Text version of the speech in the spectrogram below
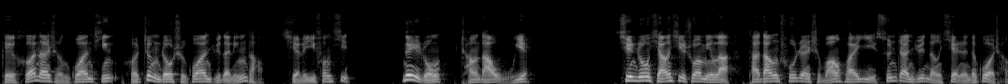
给河南省公安厅和郑州市公安局的领导写了一封信，内容长达五页。信中详细说明了他当初认识王怀义、孙占军等线人的过程。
